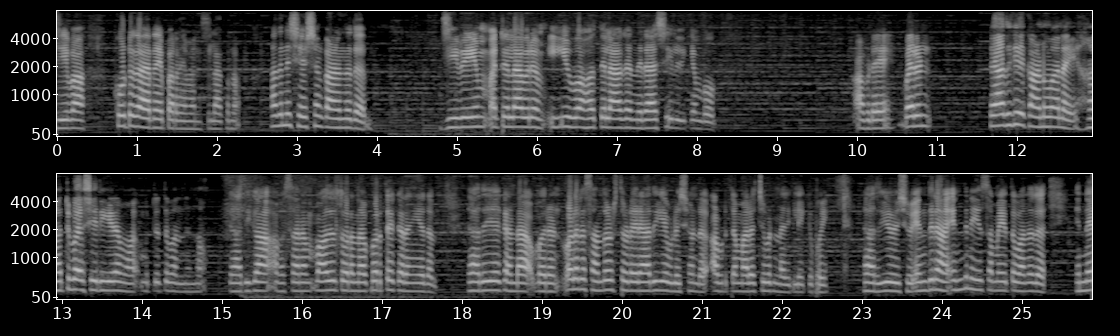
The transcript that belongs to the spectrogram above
ജീവ കൂട്ടുകാരനെ പറഞ്ഞ് മനസ്സിലാക്കുന്നു. അതിനുശേഷം കാണുന്നത് ജീവയും മറ്റെല്ലാവരും ഈ വിവാഹത്തിലാകെ നിരാശയിലിരിക്കുമ്പോൾ അവിടെ വരുൺ രാധികയെ കാണുവാനായി ആറ്റുപാശ്ശേരിയുടെ മുറ്റത്ത് വന്നിരുന്നു. രാധിക അവസാനം വാതിൽ തുറന്ന് പുറത്തേക്ക് ഇറങ്ങിയതും രാധികയെ കണ്ട വരുൺ വളരെ സന്തോഷത്തോടെ രാധികയെ വിളിച്ചുകൊണ്ട് അവിടുത്തെ മരച്ചുവടിനരികിലേക്ക് പോയി. രാധിക ചോദിച്ചു എന്തിനാ? എന്തിനാ ഈ സമയത്ത് വന്നത്? എന്നെ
